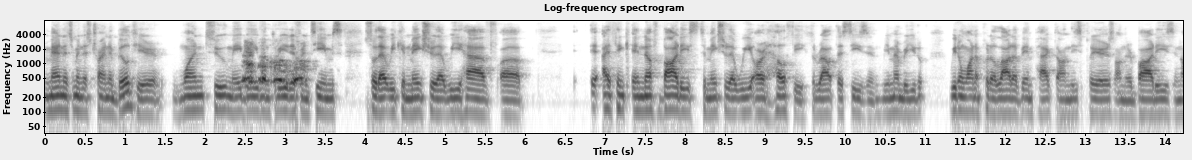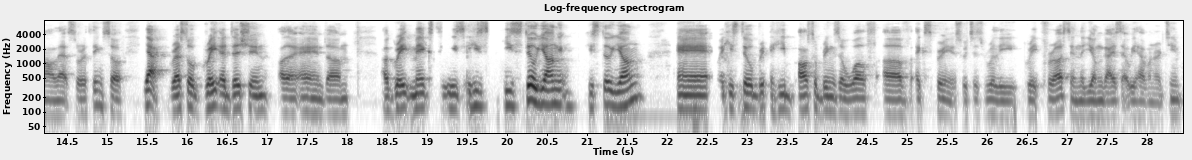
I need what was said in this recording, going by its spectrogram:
management is trying to build here: one, two, maybe even three different teams, so that we can make sure that we have. Uh, I think enough bodies to make sure that we are healthy throughout the season. Remember, you don't, we don't want to put a lot of impact on these players, on their bodies, and all that sort of thing. So, yeah, Gressel, great addition uh, and um, a great mix. He's he's he's still young. He's still young, and but he still he also brings a wealth of experience, which is really great for us and the young guys that we have on our team.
